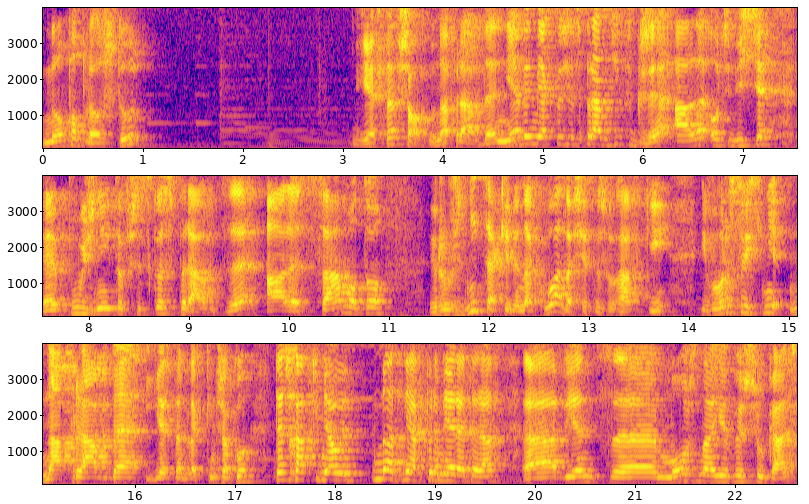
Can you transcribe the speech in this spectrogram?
no po prostu Jestem w szoku, naprawdę. Nie wiem jak to się sprawdzi w grze, ale oczywiście e, później to wszystko sprawdzę, ale samo to różnica, kiedy nakłada się te słuchawki i po prostu ich nie... Naprawdę jestem w lekkim szoku. Te słuchawki miały na dniach premierę teraz, e, więc e, można je wyszukać.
